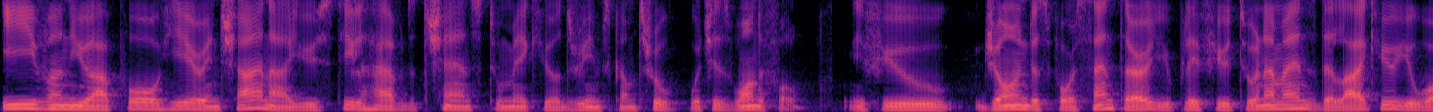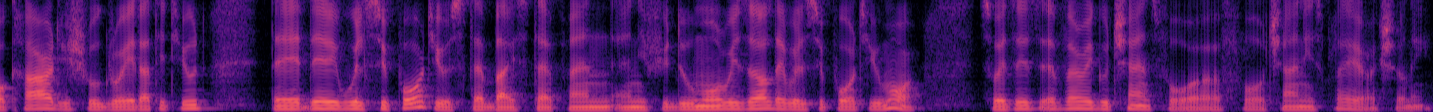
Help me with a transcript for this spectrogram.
even you are poor here in china you still have the chance to make your dreams come true which is wonderful if you join the sports center, you play a few tournaments, they like you, you work hard, you show great attitude, they, they will support you step by step. And, and if you do more result, they will support you more. So it is a very good chance for, for Chinese player actually,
